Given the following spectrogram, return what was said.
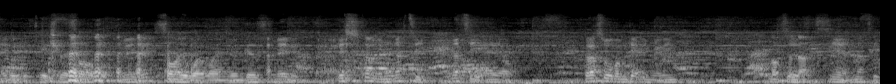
they make it taste less horrible. Maybe. Sorry, white wine drinkers. maybe. This is kind of a nutty, nutty ale. But that's all I'm getting really. Lots of nuts. Yeah, nutty.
